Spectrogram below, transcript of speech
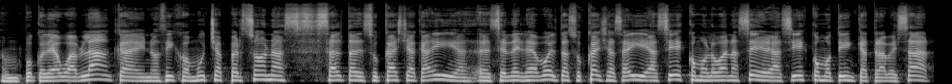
un poco de agua blanca y nos dijo muchas personas salta de su kayak ahí, eh, se les da vuelta a sus calles ahí, así es como lo van a hacer, así es como tienen que atravesar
